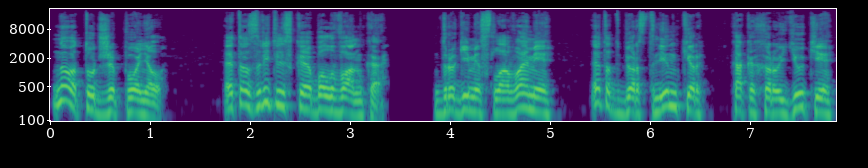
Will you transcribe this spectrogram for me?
но тут же понял. Это зрительская болванка. Другими словами, этот бёрстлинкер, как и Харуюки,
